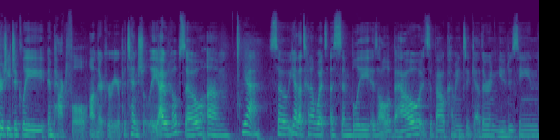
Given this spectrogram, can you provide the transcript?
strategically impactful on their career potentially i would hope so um, Yeah. so yeah, that's kind of what assembly is all about. It's about coming together and using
